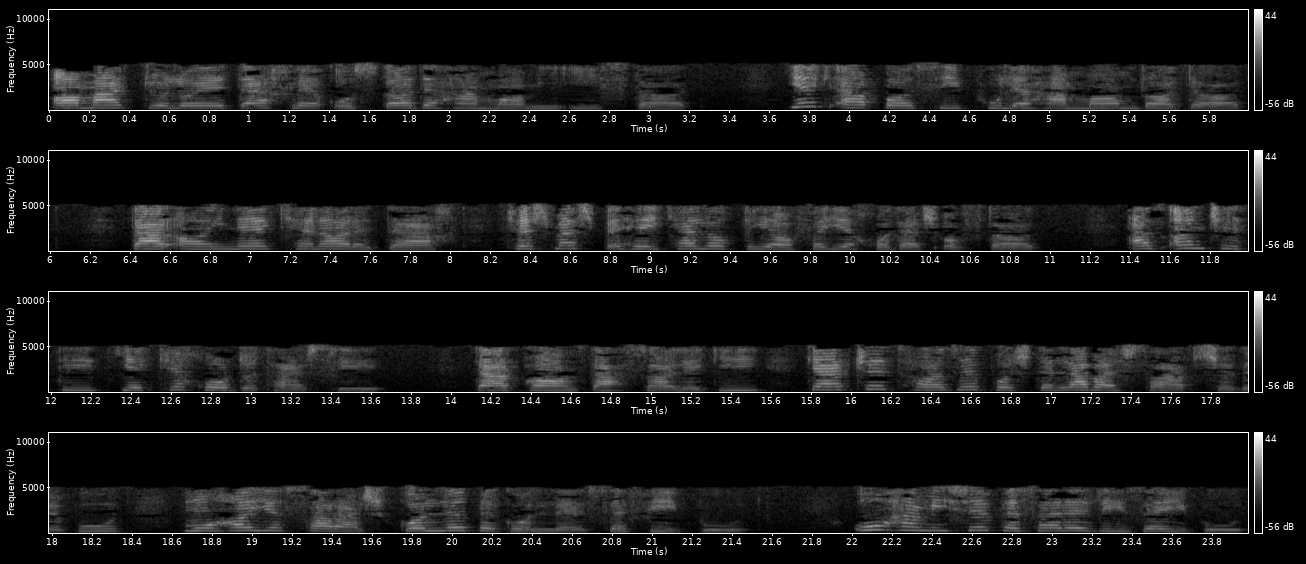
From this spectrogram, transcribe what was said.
آمد جلوی دخل استاد حمامی ایستاد. یک عباسی پول حمام را داد. در آینه کنار دخل چشمش به هیکل و قیافه خودش افتاد. از آنچه دید یکی خورد و ترسید. در پانزده سالگی گرچه تازه پشت لبش سبز شده بود، موهای سرش گله به گله سفید بود. او همیشه پسر ریزهی بود،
